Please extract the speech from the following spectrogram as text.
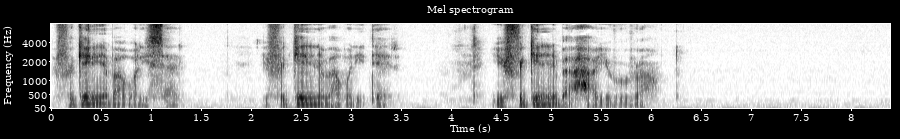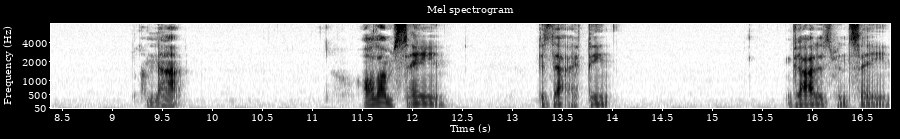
you're forgetting about what he said. You're forgetting about what he did. You're forgetting about how you were wronged. I'm not. All I'm saying is that I think God has been saying,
